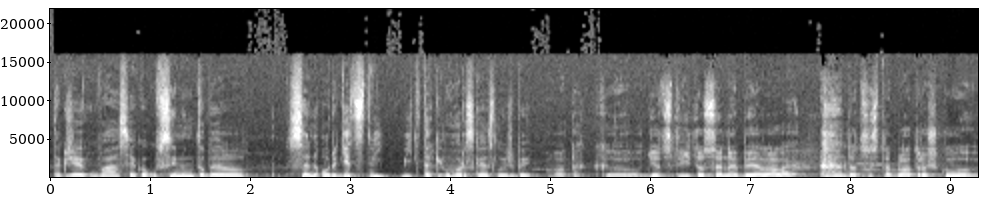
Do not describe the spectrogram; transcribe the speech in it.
Takže u vás jako u synů to byl sen od dětství být taky u horské služby? A tak od dětství to se nebyl, ale ta cesta byla trošku,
